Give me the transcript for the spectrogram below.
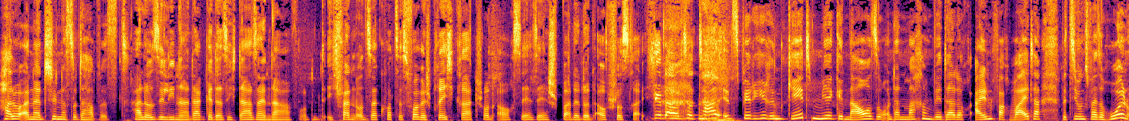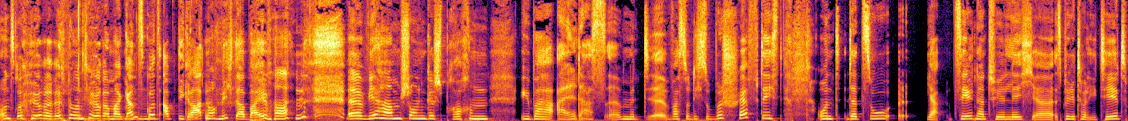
Hallo Annette, schön, dass du da bist. Hallo Selina, danke, dass ich da sein darf. Und ich fand unser kurzes Vorgespräch gerade schon auch sehr, sehr spannend und aufschlussreich. Genau, total inspirierend. Geht mir genauso. Und dann machen wir da doch einfach weiter, beziehungsweise holen unsere Hörerinnen und Hörer mal ganz kurz ab, die gerade noch nicht dabei waren. Äh, wir haben schon schon gesprochen über all das, äh, mit äh, was du dich so beschäftigst. Und dazu äh, ja, zählt natürlich äh, Spiritualität,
